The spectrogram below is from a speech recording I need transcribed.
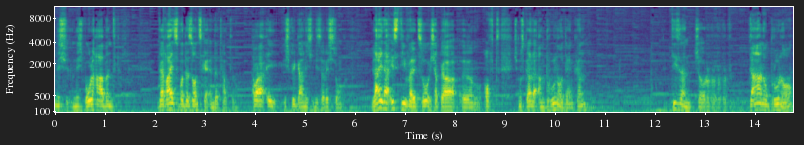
nicht, nicht wohlhabend, wer weiß, wo der sonst geendet hatte. Aber ey, ich will gar nicht in diese Richtung. Leider ist die Welt so. Ich habe ja äh, oft, ich muss gerade an Bruno denken. Diesen Giordano Bruno.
